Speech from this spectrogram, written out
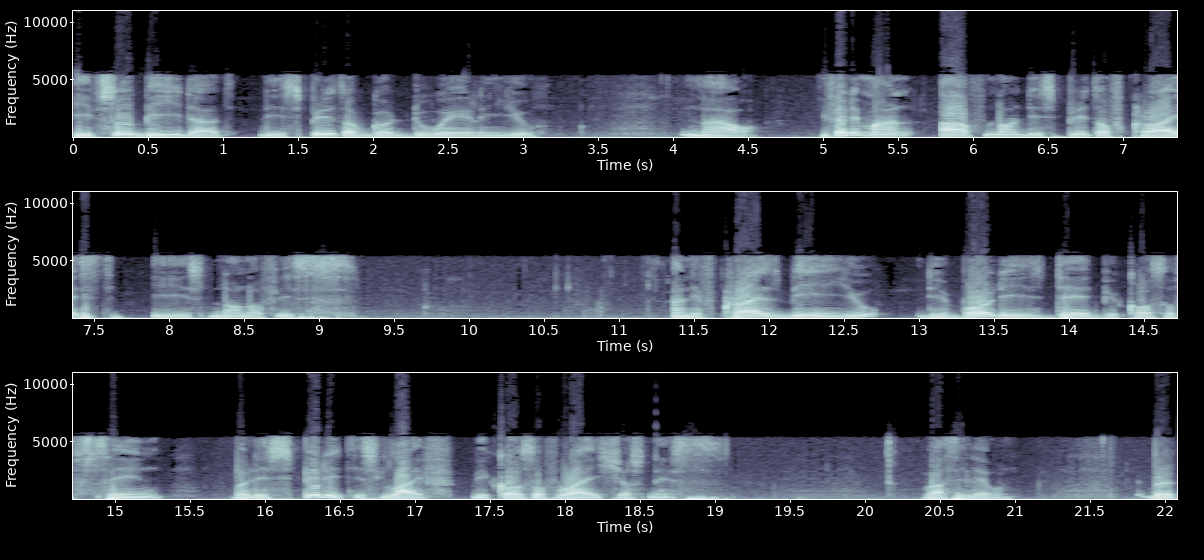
if so be that the Spirit of God dwell in you. Now, if any man have not the Spirit of Christ, he is none of his. And if Christ be in you, the body is dead because of sin, but the Spirit is life because of righteousness. Verse 11. But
